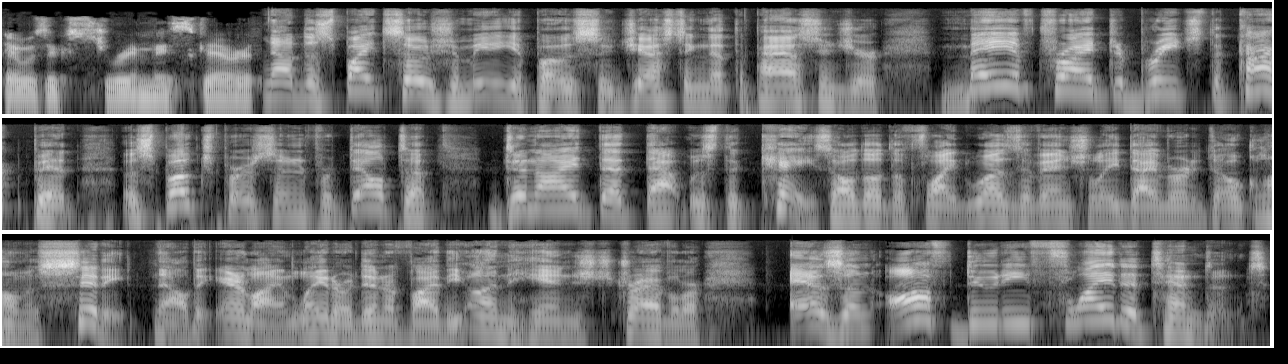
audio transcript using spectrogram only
It was extremely scary. Now, despite social media posts suggesting that the passenger may have tried to breach the cockpit, a spokesperson for Delta denied that that was the case, although the flight was eventually diverted to Oklahoma City. Now, the airline later identified the unhinged traveler as an off duty flight attendant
